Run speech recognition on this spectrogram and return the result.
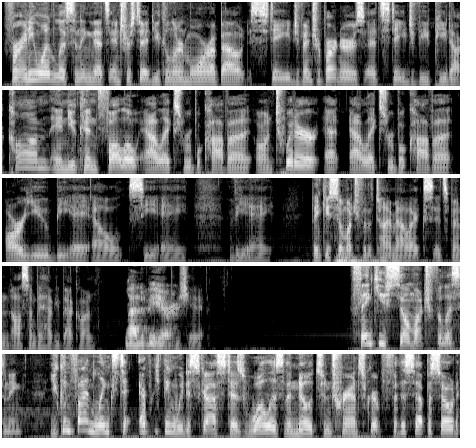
For anyone listening that's interested, you can learn more about Stage Venture Partners at stagevp.com, and you can follow Alex Rubalcava on Twitter at Alex Rubalcava, R U B A L C A V A. Thank you so much for the time, Alex. It's been awesome to have you back on. Glad to be here. Appreciate it. Thank you so much for listening. You can find links to everything we discussed as well as the notes and transcript for this episode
